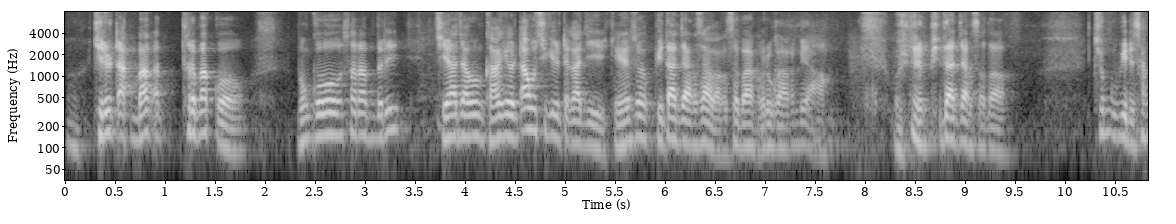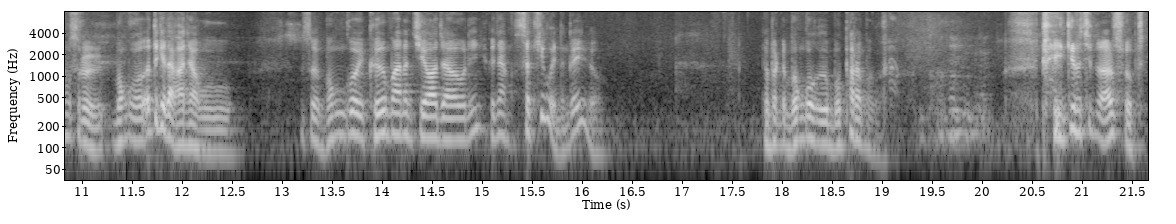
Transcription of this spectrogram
어, 길을 딱 막, 틀어막고 몽고 사람들이 지하자원 가격을 다운시킬 때까지 계속 비단장사 왕서방 그러고 하는 거야. 우리는 비단장사다. 중국인의 상수를 몽고가 어떻게 당하냐고. 그래서 몽고의 그 많은 지하 자원이 그냥 섞이고 있는 거예요. 내가 몽고 그거 못 팔아먹어. 비행기로 치는 알수 없죠.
